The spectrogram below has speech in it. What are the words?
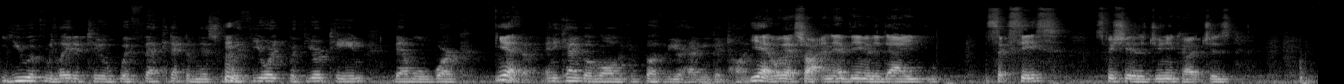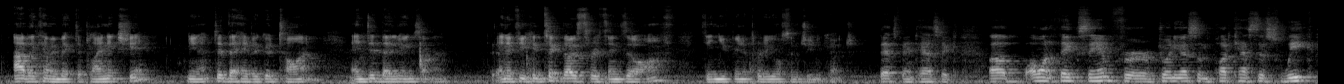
you have related to with that connectiveness Hmm. with your with your team that will work. Yeah. with them. and you can't go wrong if both of you are having a good time. Yeah, well, that's right. And at the end of the day, success, especially as a junior coach, is are they coming back to play next year? You know, did they have a good time? And did they learn something? And if you can tick those three things off, then you've been a pretty awesome junior coach. That's fantastic. Uh, I want to thank Sam for joining us on the podcast this week.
